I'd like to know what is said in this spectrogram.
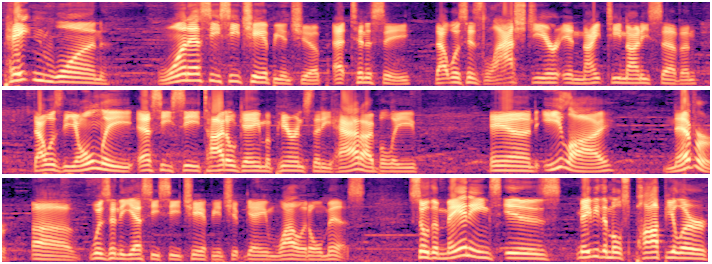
Peyton won one SEC championship at Tennessee. That was his last year in 1997. That was the only SEC title game appearance that he had, I believe. And Eli never uh, was in the SEC championship game while at Ole Miss. So the Mannings is maybe the most popular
